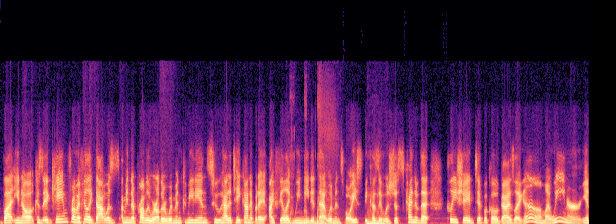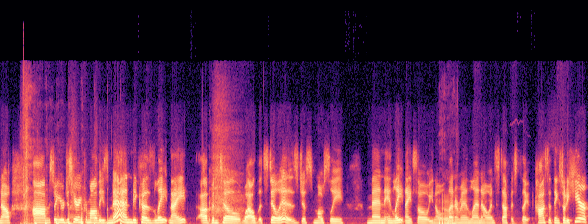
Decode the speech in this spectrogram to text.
But, you know, because it came from, I feel like that was, I mean, there probably were other women comedians who had a take on it, but I, I feel like we needed that women's voice because it Mhm. was just kind of that cliched, typical guys like, oh, my wiener, you know? Um, so you're just hearing from all these men because late night up until, well, it still is just mostly men in late night. So, you know, Yeah. Letterman, Leno, and stuff. It's the constant thing. So to hear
